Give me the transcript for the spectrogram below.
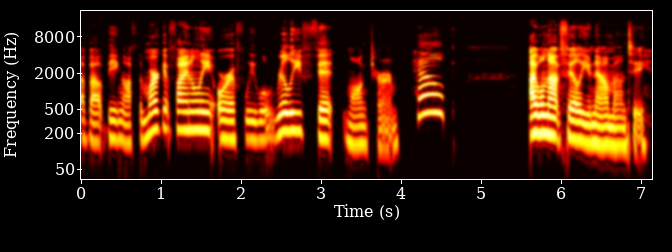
about being off the market finally or if we will really fit long term. Help! I will not fail you now, Monty.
